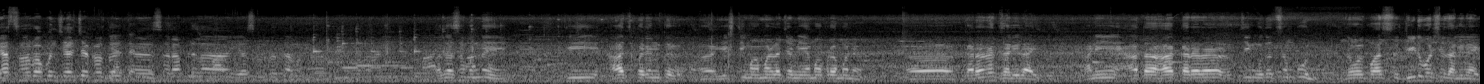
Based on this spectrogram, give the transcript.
या संदर्भात आपण चर्चा करतो. सर आपल्याला या संदर्भात काय म्हणतात माझं असं म्हणणं आहे की आजपर्यंत एस टी महामंडळाच्या नियमाप्रमाणे करारच झालेला आहे. आणि आता हा कराराची मुदत संपून जवळपास दीड वर्ष झालेलं आहे.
